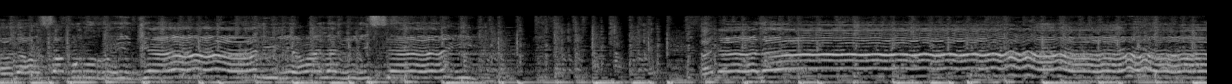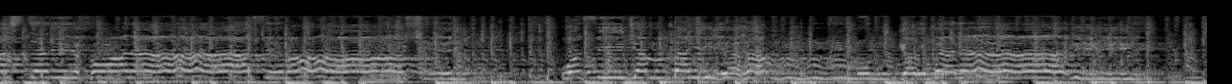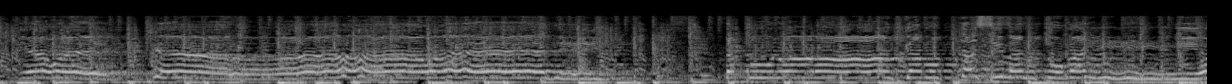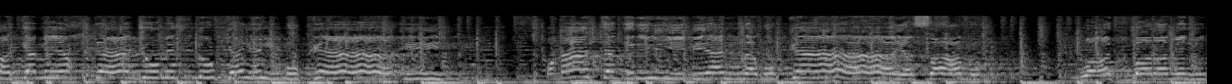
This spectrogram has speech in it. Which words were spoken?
أنا صبر الرجال على النساء. أنا لا أستريح على فراش. وفي جنبي هم كربلائي وكم يحتاج مثلك للبكاء. وما تدري بأن بكاي صعب. وأكبر من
